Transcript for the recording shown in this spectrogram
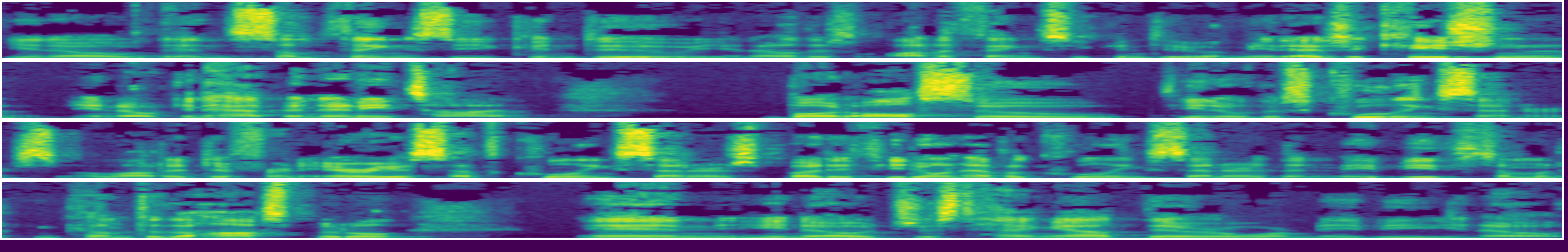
you know. And some things that you can do you know there's a lot of things you can do. I mean education you know can happen anytime but also you know there's cooling centers. A lot of different areas have cooling centers but if you don't have a cooling center then maybe someone can come to the hospital and you know just hang out there or maybe you know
